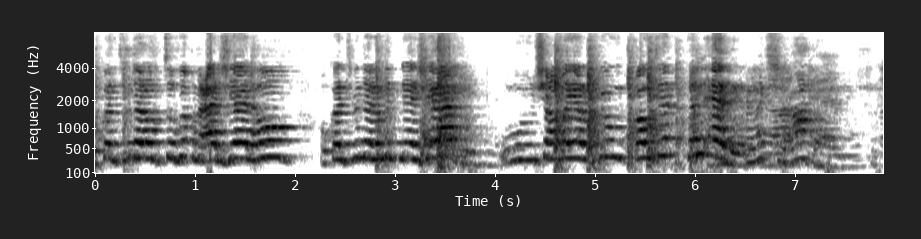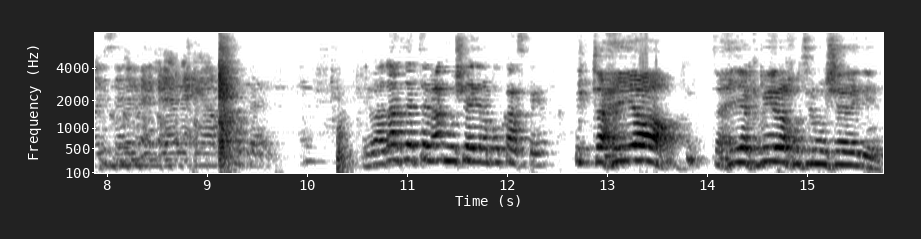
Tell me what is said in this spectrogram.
وكنتمنى لهم التوفيق مع رجالهم. وكنتمنى لهم النجاح وإن شاء الله يا ربي ويبقاو حتى الابد هادشي غاطي الله يسهل على الجامع يا رب. أيوا هذا زاد مع المشاهدين ابو كاسكيط تحية. تحية كبيرة أخوتي المشاهدين.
